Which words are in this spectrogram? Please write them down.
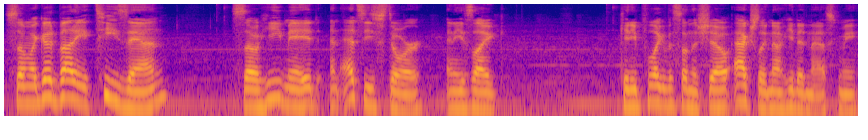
so my good buddy T-Zan, so he made an Etsy store, and he's like, "Can you plug this on the show?" Actually, no, he didn't ask me.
